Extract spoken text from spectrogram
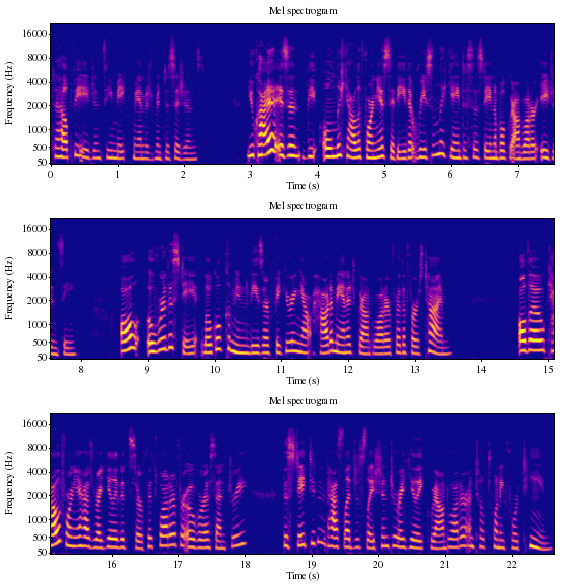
to help the agency make management decisions. Ukiah isn't the only California city that recently gained a sustainable groundwater agency. All over the state, local communities are figuring out how to manage groundwater for the first time. Although California has regulated surface water for over a century, the state didn't pass legislation to regulate groundwater until 2014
